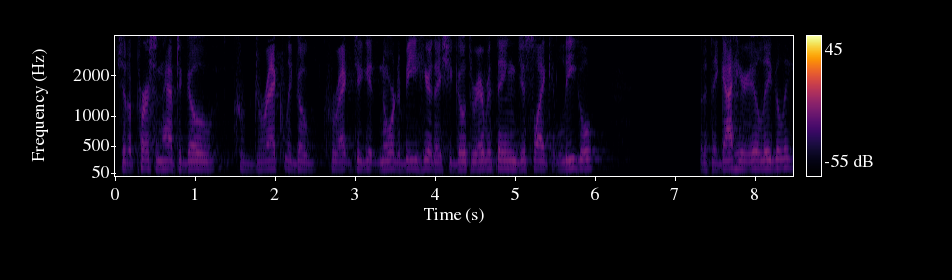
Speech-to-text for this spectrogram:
Should a person have to go directly go correct to get in order to be here, they should go through everything just like legal. But if they got here illegally,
